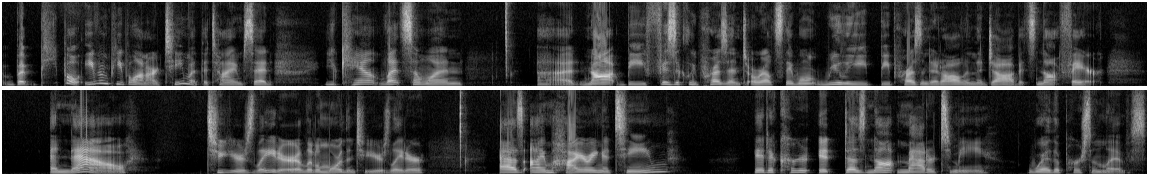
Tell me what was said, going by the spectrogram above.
but people, even people on our team at the time said, you can't let someone uh, not be physically present, or else they won't really be present at all in the job. It's not fair. And now, two years later, a little more than two years later, as I'm hiring a team, it occur it does not matter to me where the person lives.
